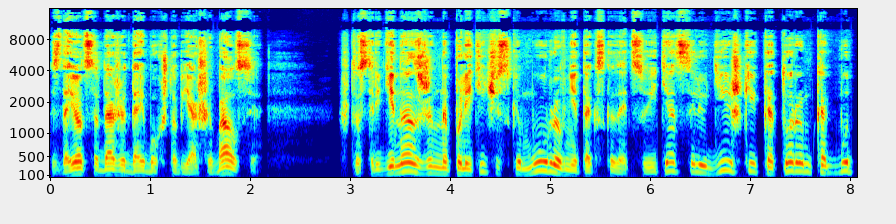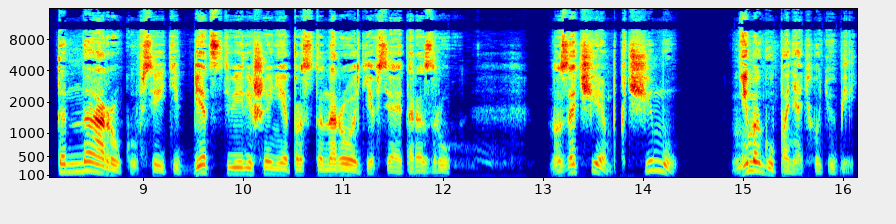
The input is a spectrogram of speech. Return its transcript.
сдается даже, дай бог, чтоб я ошибался, что среди нас же на политическом уровне, так сказать, суетятся людишки, которым как будто на руку все эти бедствия и лишения простонародья, вся эта разруха. Но зачем? К чему? Не могу понять, хоть убей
